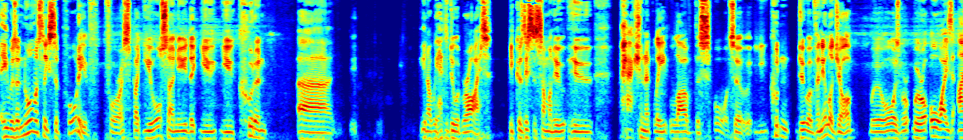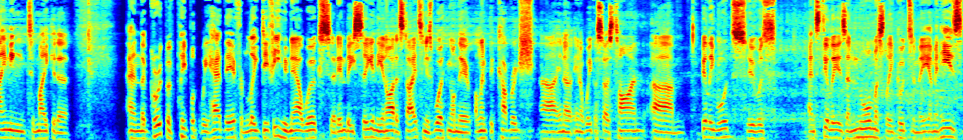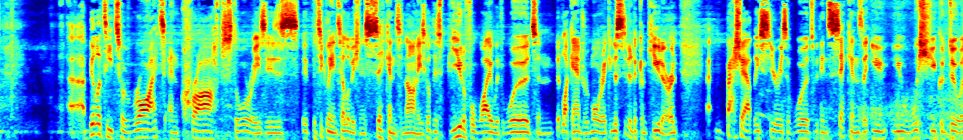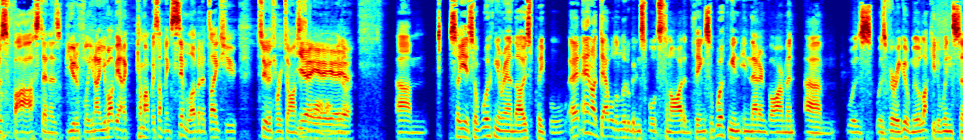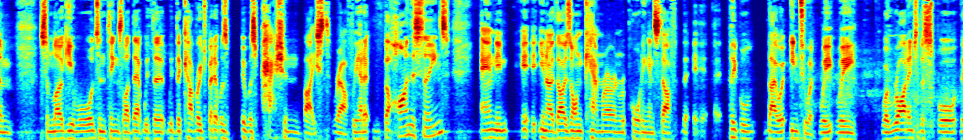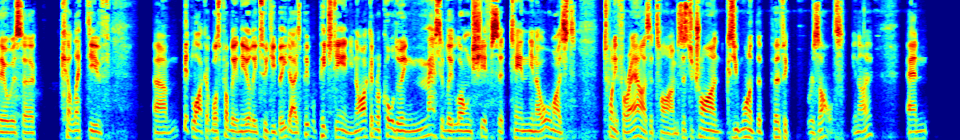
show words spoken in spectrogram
he was enormously supportive for us, but you also knew that you, you couldn't, uh, you know, we had to do it right because this is someone who, who passionately loved the sport. So you couldn't do a vanilla job. We were always, we were always aiming to make it a, and the group of people that we had there from Lee Diffey, who now works at NBC in the United States and is working on their Olympic coverage uh, in, a, in a week or so's time. Um, Billy Woods, who was and still is enormously good to me. I mean, he's ability to write and craft stories is, particularly in television, is second to none. He's got this beautiful way with words, and a bit like Andrew Moore, he can just sit at a computer and bash out these series of words within seconds that you you wish you could do as fast and as beautifully. You know, you might be able to come up with something similar, but it takes you two to three times yeah, as long. Yeah, yeah, you know? yeah. Um, so yeah, so working around those people, and, and I dabbled a little bit in sports tonight and things. So working in, in that environment um, was was very good. We were lucky to win some some Logie awards and things like that with the with the coverage, but it was it was passion based. Ralph, we had it behind the scenes, and in you know those on camera and reporting and stuff. People they were into it. We we were right into the sport. There was a collective um, bit like it was probably in the early 2GB days. People pitched in. You know, I can recall doing massively long shifts at 10, you know, almost 24 hours at times just to try and, because you wanted the perfect result, you know? And,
